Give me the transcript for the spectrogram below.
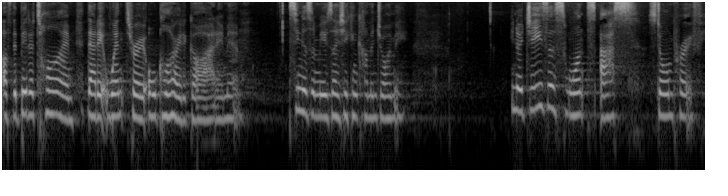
of the bitter time that it went through. All glory to God. Amen. Singers and musos, you can come and join me. You know, Jesus wants us stormproof.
